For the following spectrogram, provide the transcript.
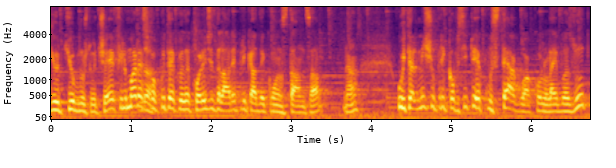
YouTube, nu știu ce, filmări Da. făcute cu de colegii de la replica de Constanța, da? Uite, Mișu Pricopsitu e cu steagul acolo, l-ai văzut?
